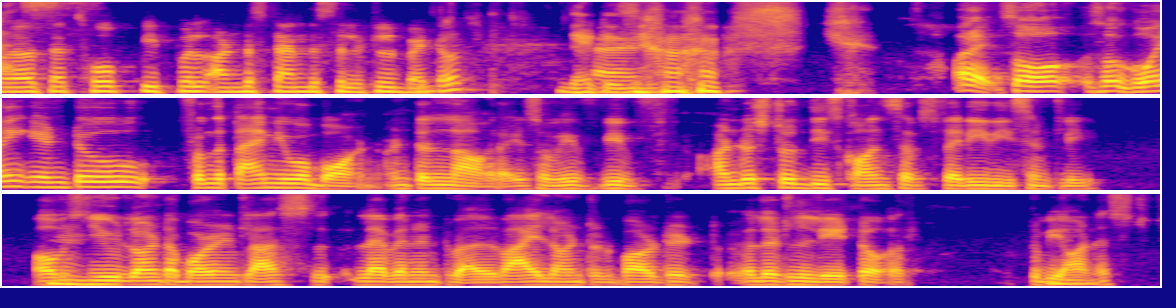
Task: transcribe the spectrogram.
Well, let's hope people understand this a little better That is. All right. So so going into from the time you were born until now, right? So we've we've understood these concepts very recently. Obviously, hmm. you learned about it in class 11 and 12. I learned about it a little later, to be hmm. honest,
